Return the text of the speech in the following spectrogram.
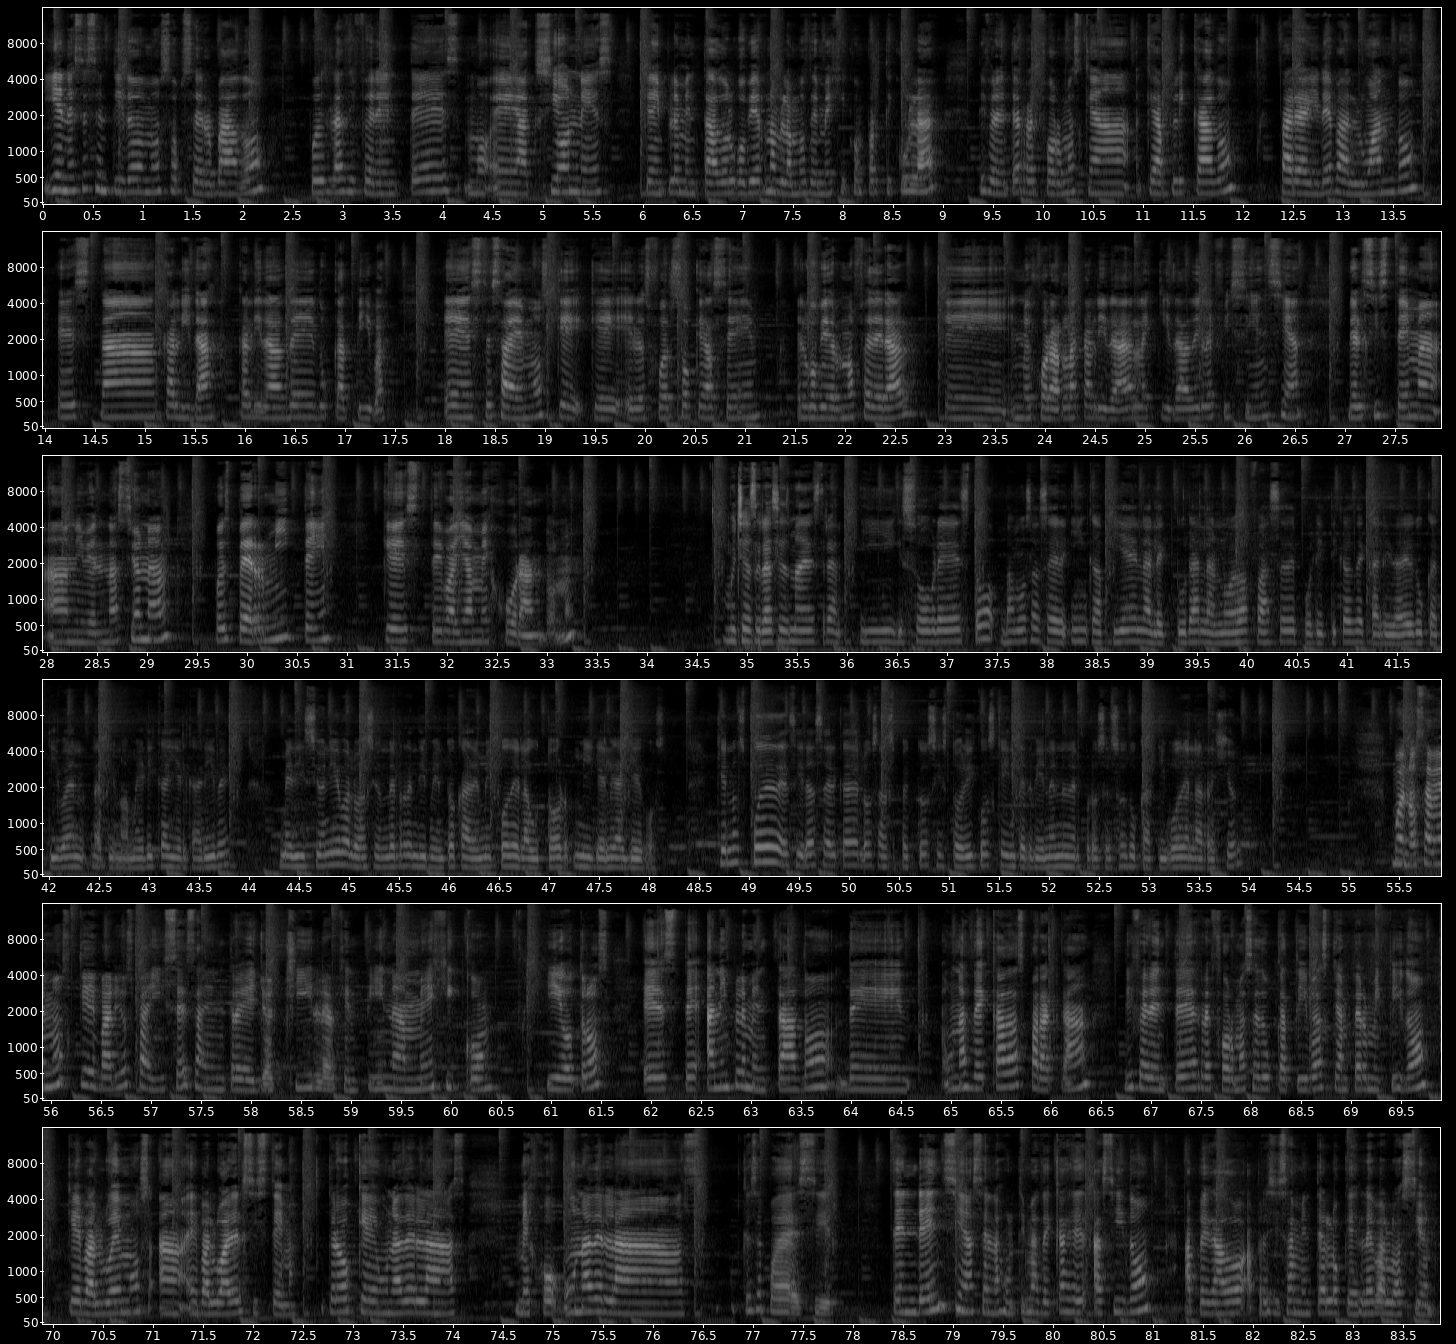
y en ese sentido hemos observado pues las diferentes eh, acciones que ha implementado el gobierno, hablamos de México en particular, diferentes reformas que ha, que ha aplicado para ir evaluando esta calidad, calidad educativa. Este, sabemos que, que, el esfuerzo que hace el gobierno federal eh, en mejorar la calidad, la equidad y la eficiencia del sistema a nivel nacional, pues permite que este vaya mejorando, ¿no? Muchas gracias maestra. Y sobre esto vamos a hacer hincapié en la lectura La nueva fase de políticas de calidad educativa en Latinoamérica y el Caribe, medición y evaluación del rendimiento académico del autor Miguel Gallegos. ¿Qué nos puede decir acerca de los aspectos históricos que intervienen en el proceso educativo de la región? Bueno, sabemos que varios países, entre ellos Chile, Argentina, México y otros, este, han implementado de unas décadas para acá diferentes reformas educativas que han permitido que evaluemos a evaluar el sistema. Creo que una de las mejor, una de las, ¿qué se puede decir? Tendencias en las últimas décadas ha sido apegado a precisamente a lo que es la evaluación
